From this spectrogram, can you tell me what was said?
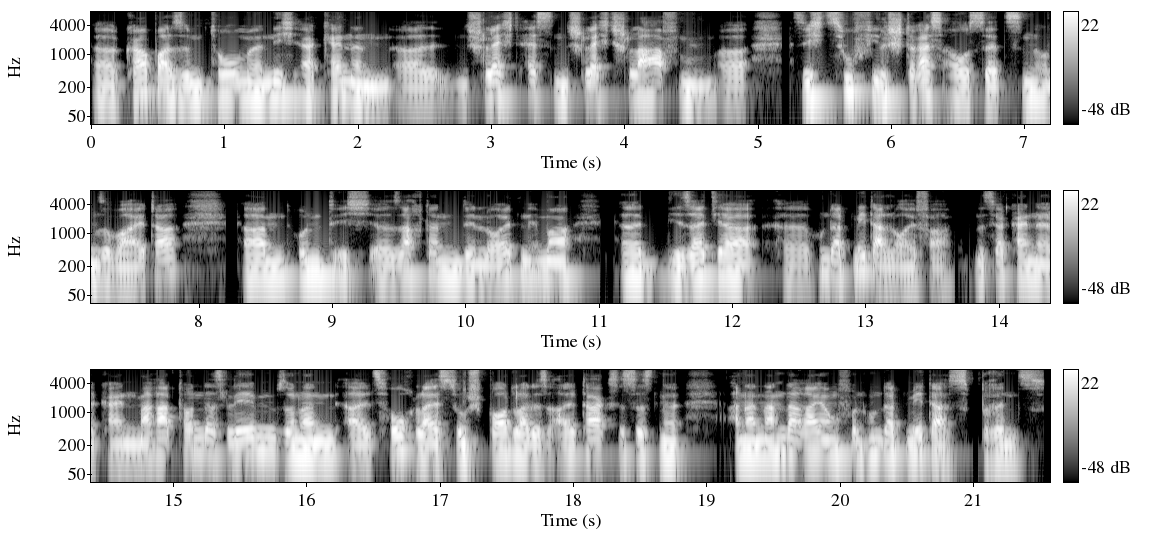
äh, Körpersymptome nicht erkennen, äh, schlecht essen, schlecht schlafen, äh, sich zu viel Stress aussetzen und so weiter. Ähm, und ich äh, sage dann den Leuten immer, äh, ihr seid ja äh, 100-Meter-Läufer. Das ist ja keine, kein Marathon, das Leben, sondern als Hochleistungssportler des Alltags ist es eine Aneinanderreihung von 100-Meter-Sprints.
